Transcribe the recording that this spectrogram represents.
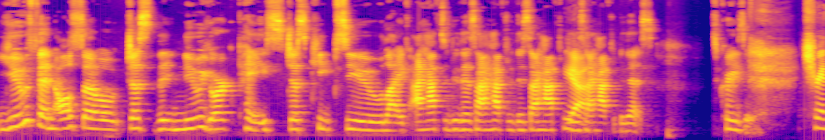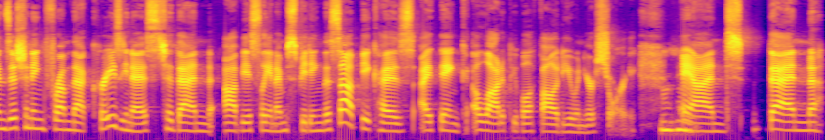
youth and also just the New York pace just keeps you like, I have to do this, I have to do this, I have to do yeah. this, I have to do this. It's crazy. Transitioning from that craziness to then, obviously, and I'm speeding this up because I think a lot of people have followed you in your story. Mm-hmm. And then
